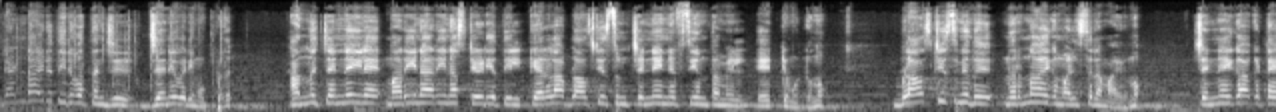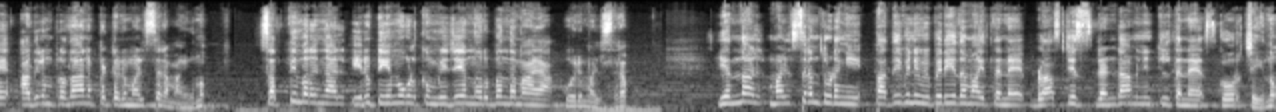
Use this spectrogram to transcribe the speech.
രണ്ടായിരത്തി ഇരുപത്തഞ്ച് ജനുവരി മുപ്പത്. അന്ന് ചെന്നൈയിലെ മറീന അറീന സ്റ്റേഡിയത്തിൽ കേരള ബ്ലാസ്റ്റേഴ്സും ചെന്നൈയിൻ എഫ് സിയും തമ്മിൽ ഏറ്റുമുട്ടുന്നു. ബ്ലാസ്റ്റേഴ്സിനിത് നിർണായക മത്സരമായിരുന്നു. ചെന്നൈക്കാകട്ടെ അതിലും പ്രധാനപ്പെട്ട ഒരു മത്സരമായിരുന്നു. സത്യം പറഞ്ഞാൽ ഇരു ടീമുകൾക്കും വിജയം നിർബന്ധമായ ഒരു മത്സരം. എന്നാൽ മത്സരം തുടങ്ങി പതിവിന് വിപരീതമായി തന്നെ ബ്ലാസ്റ്റേഴ്സ് രണ്ടാം മിനിറ്റിൽ തന്നെ സ്കോർ ചെയ്യുന്നു.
